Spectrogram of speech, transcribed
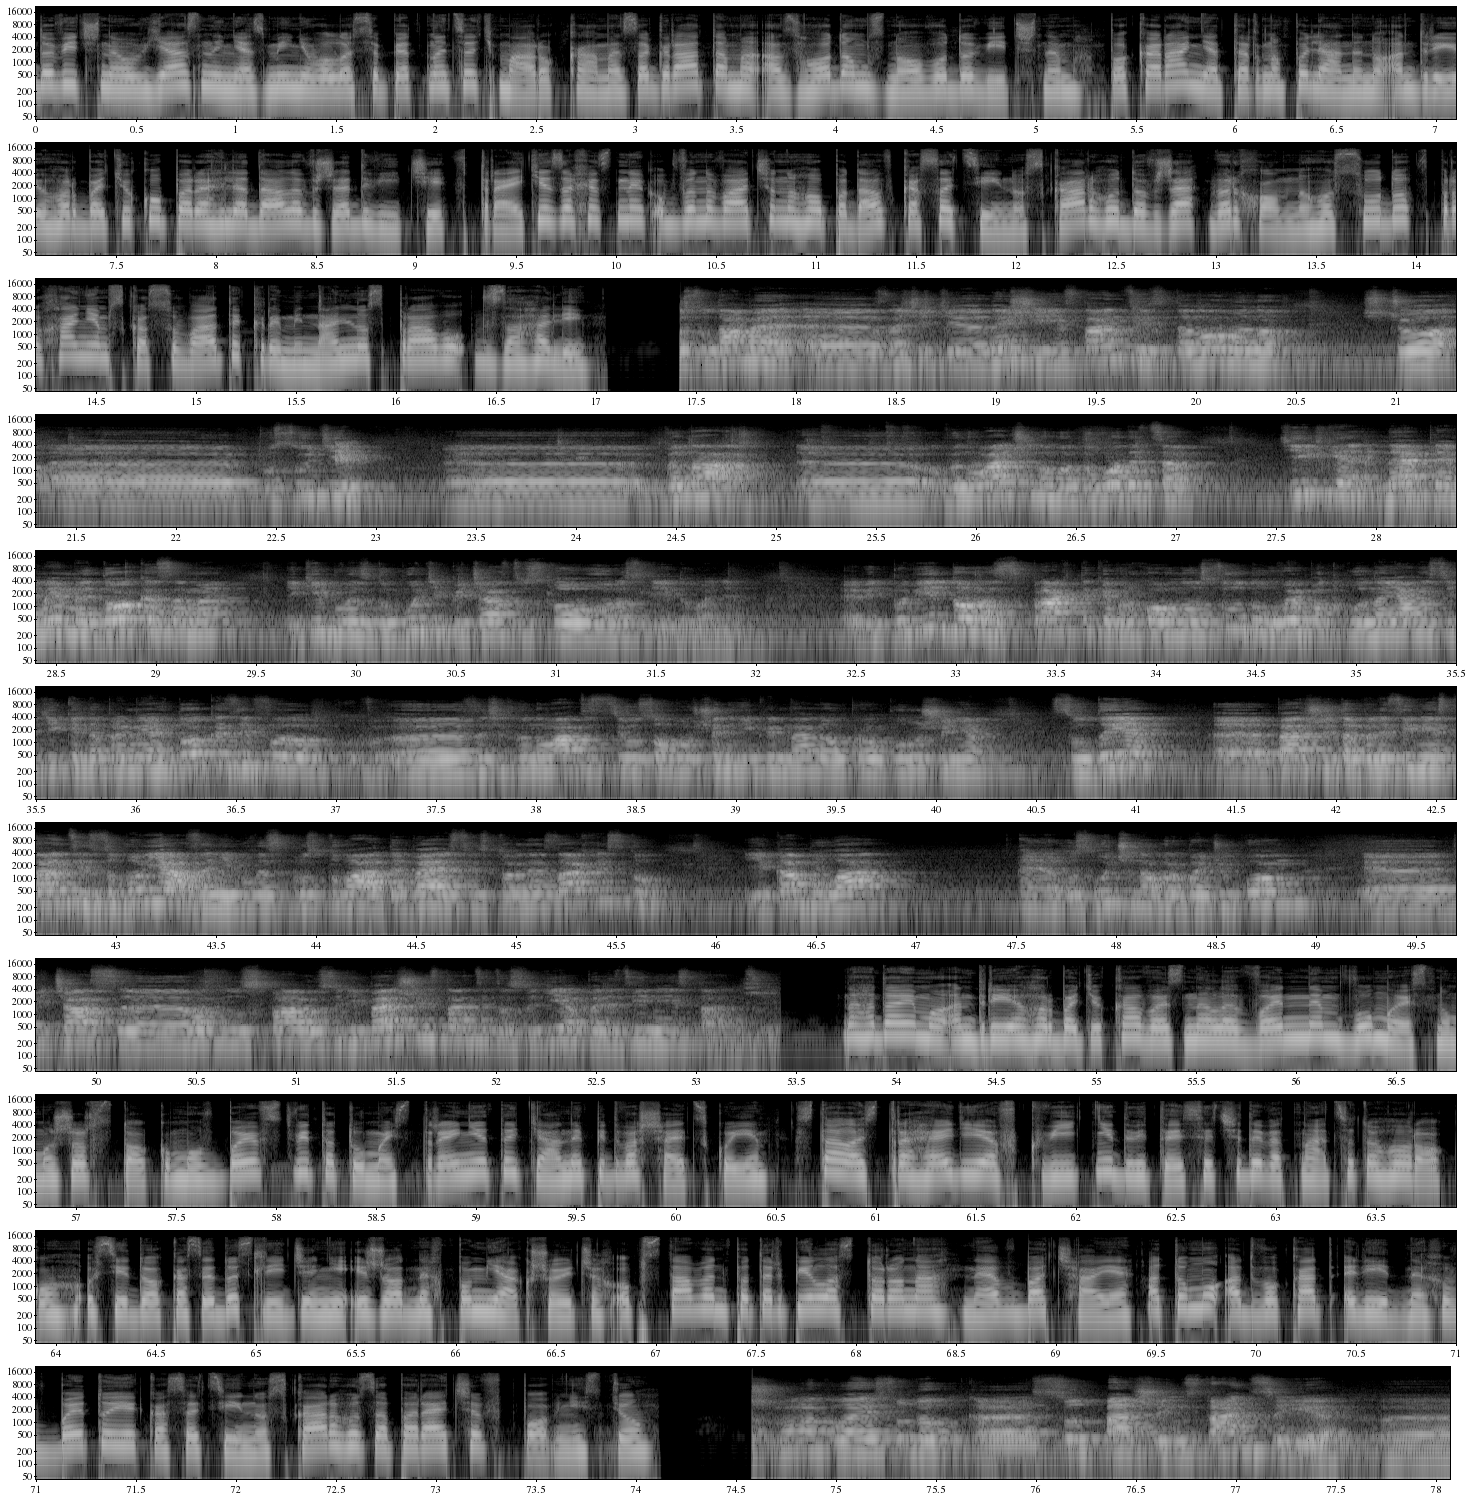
Довічне ув'язнення змінювалося 15 роками за ґратами, а згодом знову довічним. Покарання тернополянину Андрію Горбатюку переглядали вже двічі. Втретє захисник обвинуваченого подав касаційну скаргу до вже Верховного суду з проханням скасувати кримінальну справу взагалі. Судами е, значить, е, нижчої інстанції встановлено, що е, по суті вина обвинуваченого доводиться тільки непрямими доказами, які були здобуті під час досудового розслідування. Е, Відповідно, з практики Верховного суду у випадку наявності тільки непрямих доказів е, в- е, винуватості особи в вчиненні кримінального правопорушення, суди першої та апеляційної інстанції зобов'язані були спростувати версію сторони захисту, яка була озвучена Горбатюком е, під час розгляду справи в суді першої інстанції та суді апеляційної інстанції. Нагадаємо, Андрія Горбатюка визнали винним в умисному жорстокому вбивстві тату майстрині Тетяни Підвашецької. Сталась трагедія в квітні 2019 року. Усі докази досліджені і жодних пом'якшуючих обставин потерпіла сторона не вбачає. А тому адвокат рідних вбитої касаційну скаргу заперечив повністю. Шановна колегія суду, е, суд першої інстанції, е,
